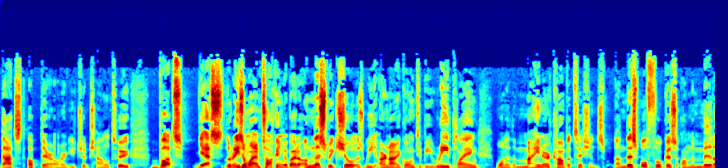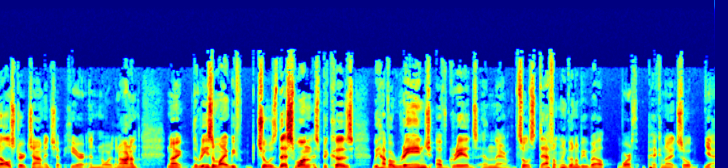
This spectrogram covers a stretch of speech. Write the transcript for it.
that's up there on our YouTube channel too. But yes, the reason why I'm talking about it on this week's show is we are now going to be replaying one of the minor competitions, and this will focus on the Mid Ulster Championship here in Northern Ireland. Now, the reason why we chose this one is because we have a range of grades in there, so it's definitely going to be well worth picking out. So, yeah,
